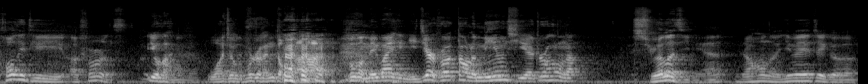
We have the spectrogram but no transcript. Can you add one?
，quality assurance。哟呵，我就不是很懂了啊。不过没关系，你接着说。到了民营企业之后呢？学了几年，然后呢，因为这个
